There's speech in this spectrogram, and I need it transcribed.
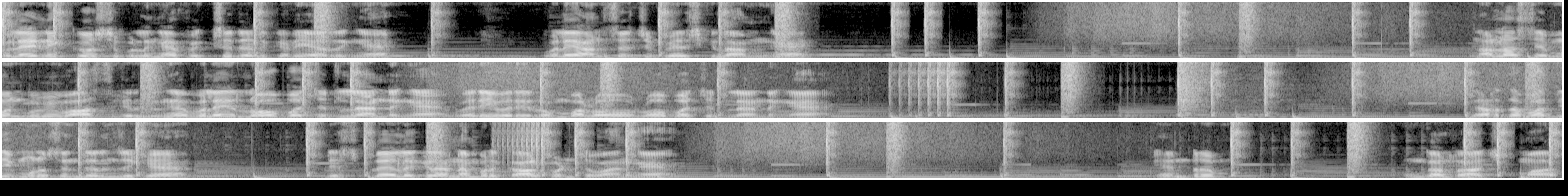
விலை நெக்கோசிபிளுங்க ஃபிக்ஸ்டு ரேட் கிடையாதுங்க. விலை அனுசரித்து பேசிக்கலாமுங்க. நல்லா செம்மண் பூமி வாஸ்துக்கு இருக்குங்க விலை லோ பட்ஜெட் லேண்டுங்க வெரி வெரி ரொம்ப லோ லோ பட்ஜெட் லேண்டுங்க இந்த இடத்த பற்றி முழுசும் தெரிஞ்சுக்க. டிஸ்பிளேல இருக்கிற நம்பருக்கு கால் பண்ணிட்டு வாங்க. என்றும் உங்கள் ராஜ்குமார்.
